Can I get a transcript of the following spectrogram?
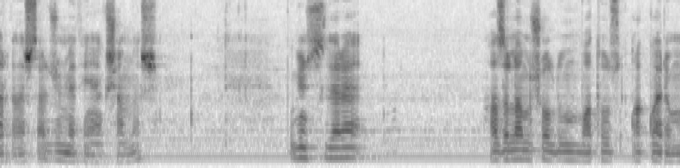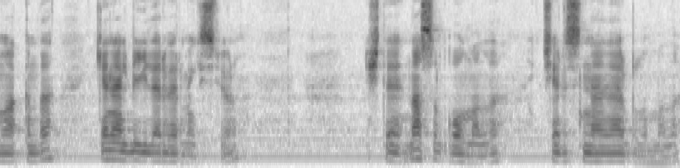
arkadaşlar, cümleten iyi akşamlar. Bugün sizlere hazırlamış olduğum vatoz akvaryumu hakkında genel bilgiler vermek istiyorum. İşte nasıl olmalı, içerisinde neler bulunmalı,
